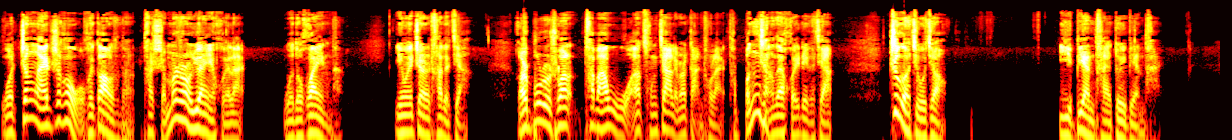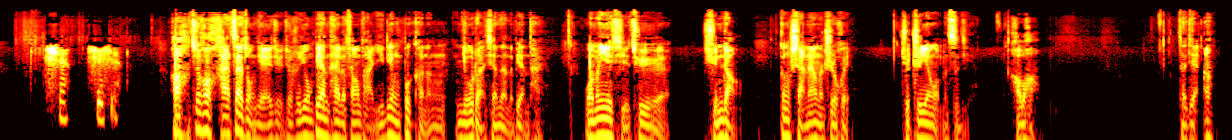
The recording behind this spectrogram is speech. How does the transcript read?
我争来之后，我会告诉他，他什么时候愿意回来，我都欢迎他，因为这是他的家。而不是说他把我从家里边赶出来，他甭想再回这个家，这就叫以变态对变态。是，谢谢。好，最后还再总结一句，就是用变态的方法一定不可能扭转现在的变态。我们一起去寻找更闪亮的智慧，去指引我们自己，好不好？再见啊。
